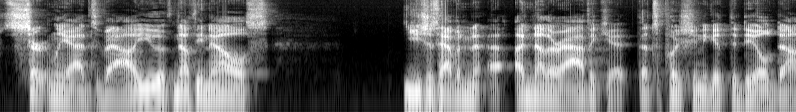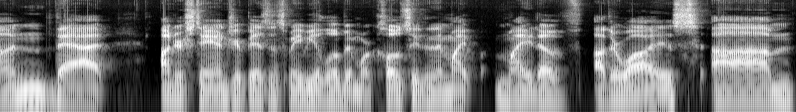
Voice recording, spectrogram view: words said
certainly adds value. If nothing else, you just have an, another advocate that's pushing to get the deal done that understands your business maybe a little bit more closely than they might might have otherwise. Um,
